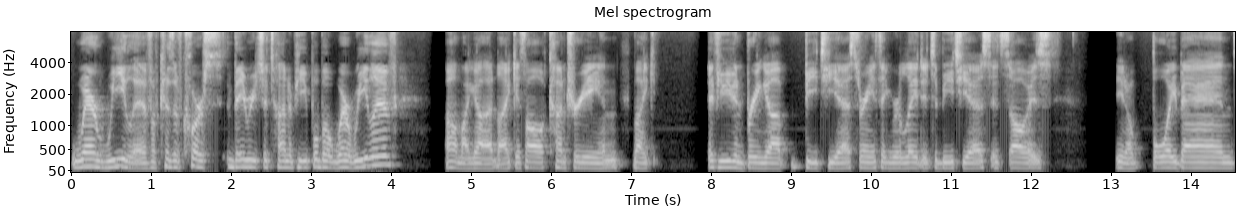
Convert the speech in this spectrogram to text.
where we live because of course they reach a ton of people but where we live oh my god like it's all country and like if you even bring up bts or anything related to bts it's always you know boy band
